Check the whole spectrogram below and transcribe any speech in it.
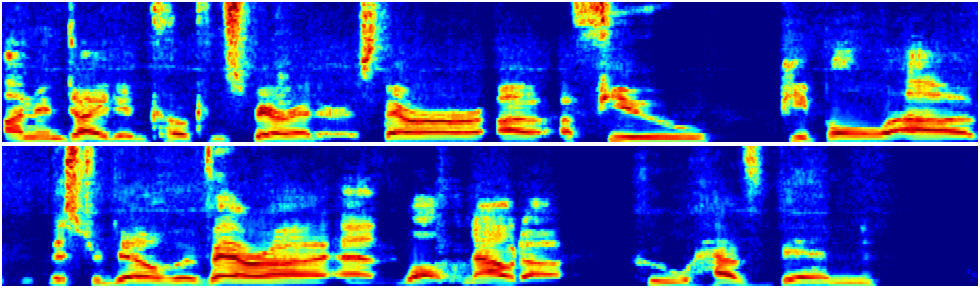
unindicted co conspirators. There are a, a few people, uh, Mr. De Oliveira and Walt Nauta, who have been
